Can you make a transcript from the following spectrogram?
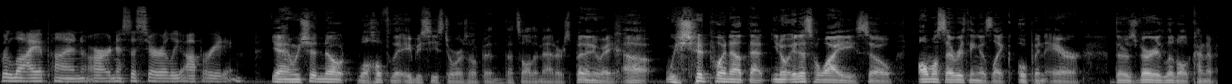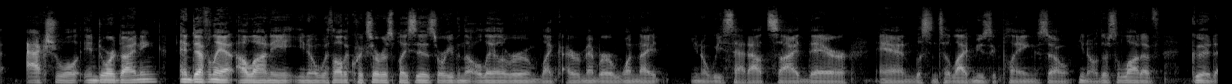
rely upon are necessarily operating. Yeah, and we should note, well, hopefully ABC store is open. That's all that matters. But anyway, uh, we should point out that, you know, it is Hawaii, so almost everything is like open air. There's very little kind of actual indoor dining. And definitely at Aulani, you know, with all the quick service places or even the Olelo room, like I remember one night you know, we sat outside there and listened to live music playing. So, you know, there's a lot of good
